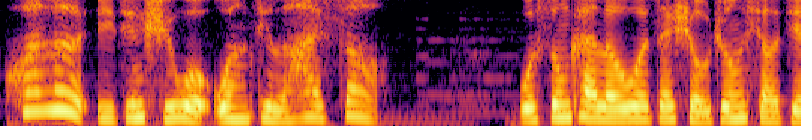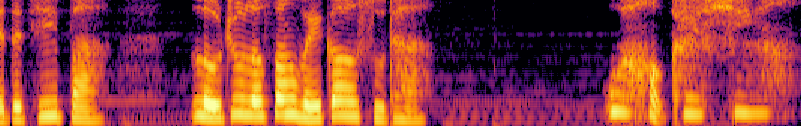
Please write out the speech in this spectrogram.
欢乐已经使我忘记了害臊。我松开了握在手中小杰的鸡巴，搂住了方维，告诉他：“我好开心啊。”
